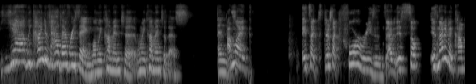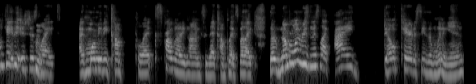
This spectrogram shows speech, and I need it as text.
yeah, we kind of have everything when we come into when we come into this. And I'm like, it's like there's like four reasons. It's so it's not even complicated. It's just hmm. like like more maybe complex. Probably not even honestly that complex, but like the number one reason is like I don't care to see them win again.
